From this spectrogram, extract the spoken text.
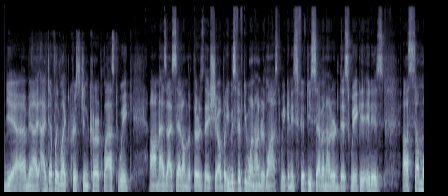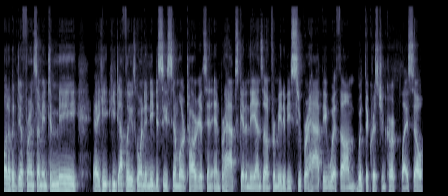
Yeah, I mean, I, I, definitely liked Christian Kirk last week, um, as I said on the Thursday show, but he was 5,100 last week and he's 5,700 this week. It is uh, somewhat of a difference. I mean, to me, uh, he, he definitely is going to need to see similar targets and, and perhaps get in the end zone for me to be super happy with um, with the Christian Kirk play. So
